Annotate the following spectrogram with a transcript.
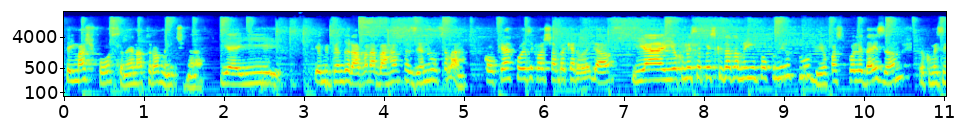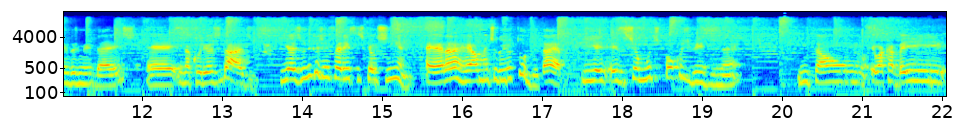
têm mais força, né? Naturalmente, né? E aí eu me pendurava na barra fazendo, sei lá, qualquer coisa que eu achava que era legal. E aí eu comecei a pesquisar também um pouco no YouTube. Eu faço folha há 10 anos, eu comecei em 2010, é, e na curiosidade. E as únicas referências que eu tinha era realmente do YouTube, da época. E existiam muitos poucos vídeos, né? Então, eu acabei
